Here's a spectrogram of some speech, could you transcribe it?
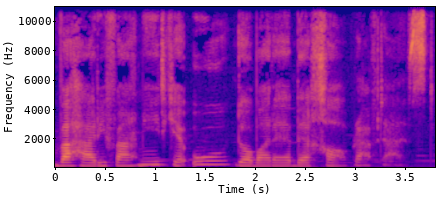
و هری فهمید که او دوباره به خواب رفته است.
